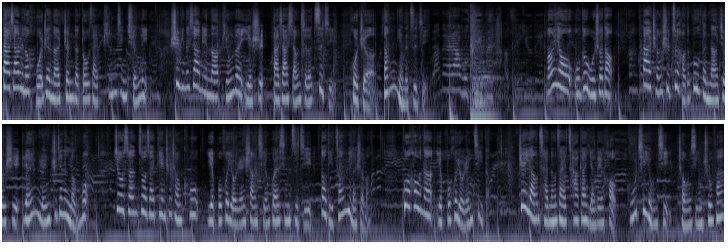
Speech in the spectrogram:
大家为了活着呢，真的都在拼尽全力。视频的下面呢，评论也是大家想起了自己或者当年的自己。网友五个五说道：“大城市最好的部分呢，就是人与人之间的冷漠。就算坐在电车上哭，也不会有人上前关心自己到底遭遇了什么。过后呢，也不会有人记得。这样才能在擦干眼泪后，鼓起勇气重新出发。”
